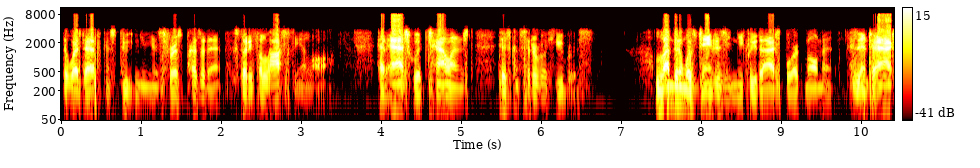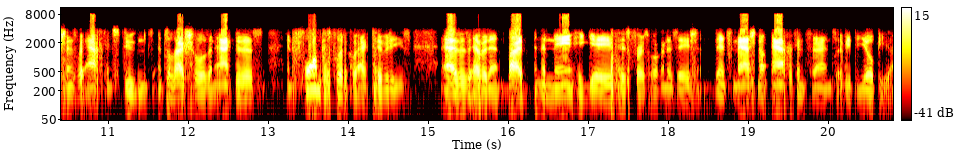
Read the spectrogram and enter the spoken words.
the West African Student Union's first president who studied philosophy and law, had Ashwood challenged his considerable hubris. London was James's uniquely diasporic moment. His interactions with African students, intellectuals, and activists informed his political activities, as is evident by in the name he gave his first organization, the International African Friends of Ethiopia.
